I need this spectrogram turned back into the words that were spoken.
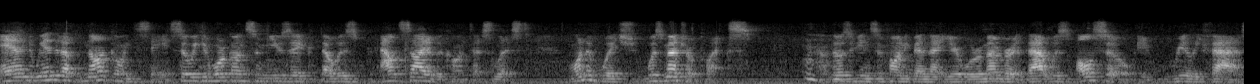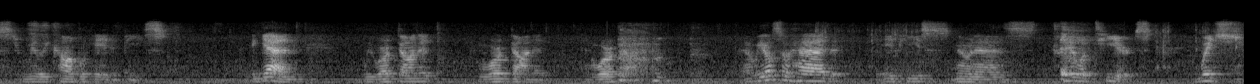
And we ended up not going to states, so we could work on some music that was outside of the contest list, one of which was Metroplex. Now, those of you in symphonic band that year will remember that was also a really fast, really complicated piece. Again, we worked on it, and worked on it, and worked on it. And we also had a piece known as Trail of Tears, which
